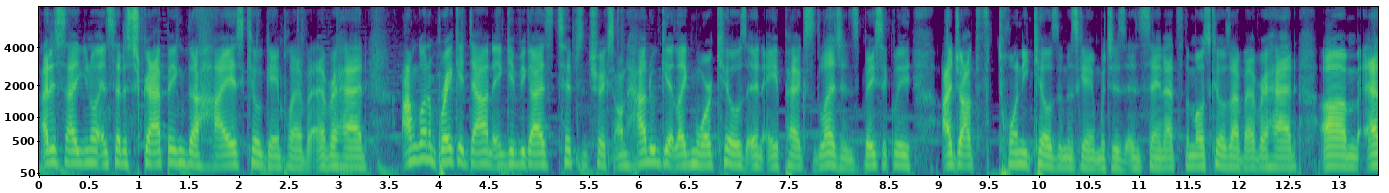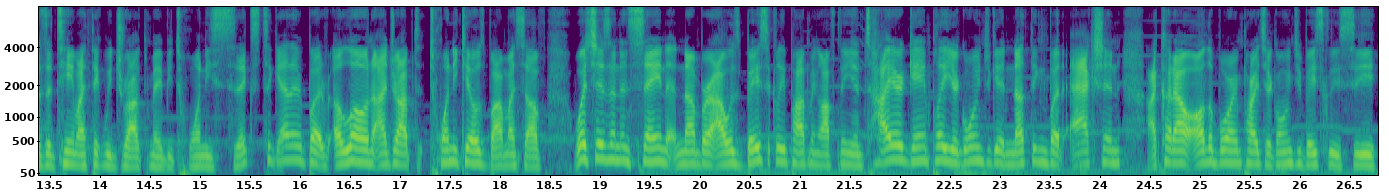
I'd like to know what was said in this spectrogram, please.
I decided, you know, instead of scrapping the highest kill gameplay I've ever had, I'm going to break it down and give you guys tips and tricks on how to get like more kills in Apex Legends. Basically, I dropped 20 kills in this game, which is insane. That's the most kills I've ever had. Um, as a team, I think we dropped maybe 26 together, but alone, I dropped 20 kills by myself, which is an insane number. I was basically popping off the entire gameplay. You're going to get nothing but action. I cut out all the boring parts. You're going to basically see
